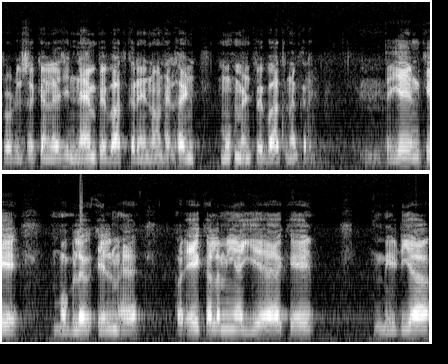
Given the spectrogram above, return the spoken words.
پروڈیوسر کہنے لگے جی نیم پہ بات کریں نان الائنڈ موومنٹ پہ بات نہ کریں۔ تو یہ ان کے مبلغ علم ہے۔ اور ایک المیہ یہ ہے کہ میڈیا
